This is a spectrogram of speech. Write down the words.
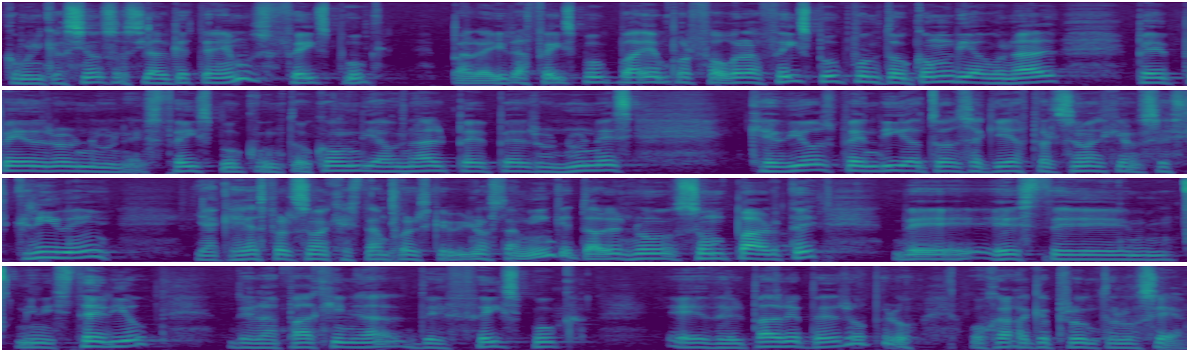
comunicación social que tenemos, Facebook, para ir a Facebook, vayan por favor a facebook.com diagonal P. Pedro Núñez, facebook.com diagonal P. Pedro Núñez. Que Dios bendiga a todas aquellas personas que nos escriben y aquellas personas que están por escribirnos también, que tal vez no son parte de este ministerio, de la página de Facebook eh, del Padre Pedro, pero ojalá que pronto lo sea.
